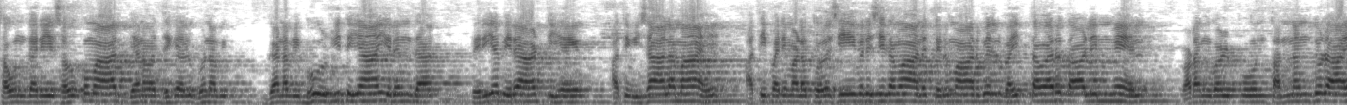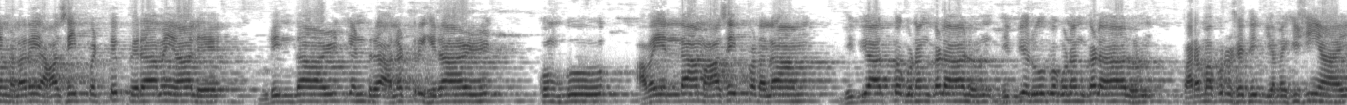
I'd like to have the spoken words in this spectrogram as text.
சௌந்தரி சௌகுமார் ஜனவதிகள் குண கணவிபூஷிதையாயிருந்த பெரிய விராட்டியை அதி விசாலமாய் அதி பரிமள துளசி விரிசிதமான திருமார்பில் வைத்தவர் தாளின் மேல் வடங்கொள் பூன் தன்னந்துடாய் மலரை ஆசைப்பட்டு பெறாமையாலே முடிந்தாள் என்று அலற்றுகிறாள். கொம்பு அவையெல்லாம் ஆசைப்படலாம். திவ்யாத்ம குணங்களாலும் திவ்ய ரூப குணங்களாலும் பரமபுருஷ திவ்ய மகிஷியாய்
